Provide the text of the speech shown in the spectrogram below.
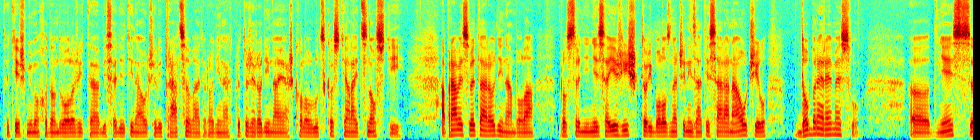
to je tiež mimochodom dôležité, aby sa deti naučili pracovať v rodinách, pretože rodina je školou ľudskosti, ale aj cností. A práve Svetá rodina bola prostredí, kde sa Ježiš, ktorý bol označený za tesára, naučil dobré remeslo dnes e,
